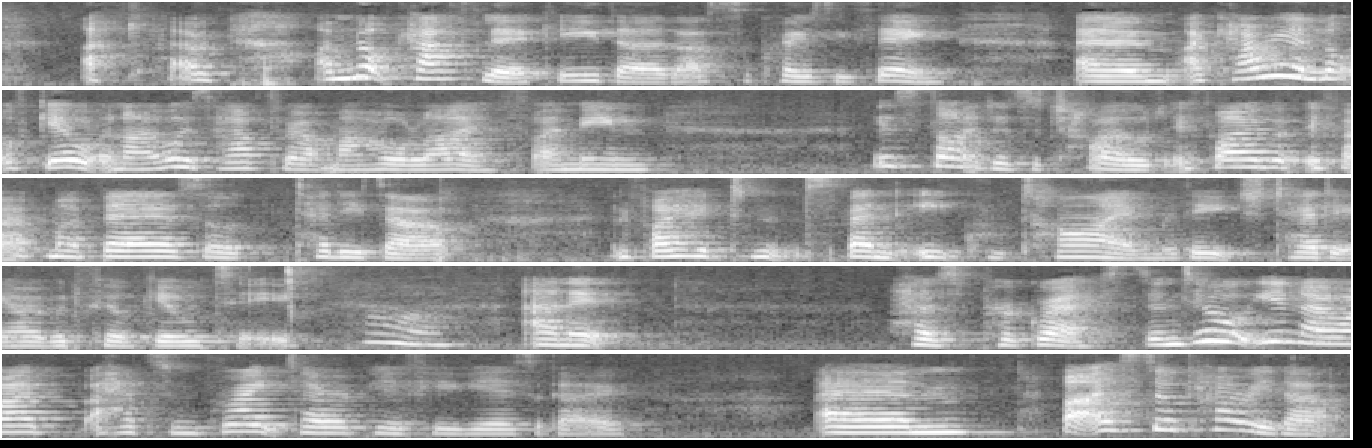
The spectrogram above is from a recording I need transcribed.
I carry, I'm not Catholic either. That's the crazy thing. Um, I carry a lot of guilt, and I always have throughout my whole life. I mean, it started as a child. If I if I had my bears or teddies out, and if I had didn't spend equal time with each teddy, I would feel guilty. oh and it has progressed until you know I, I had some great therapy a few years ago um, but I still carry that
